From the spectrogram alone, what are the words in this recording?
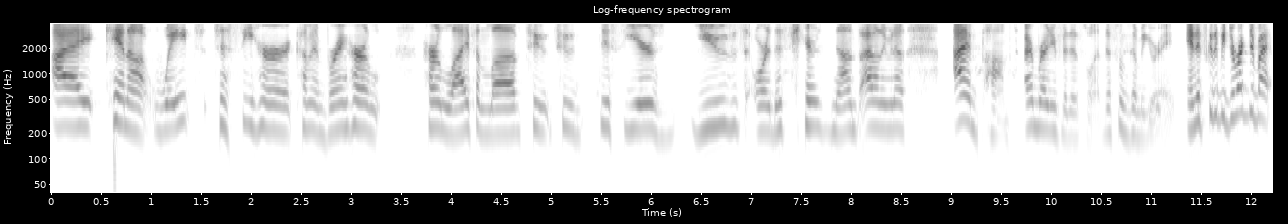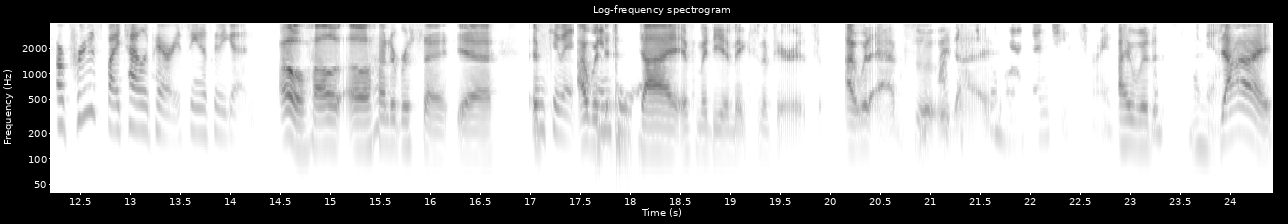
I cannot wait to see her come and bring her her life and love to to this year's youths or this year's nuns. I don't even know. I'm pumped. I'm ready for this one. This one's gonna be great, and it's gonna be directed by or produced by Tyler Perry, so you know it's gonna be good. Oh, how oh, 100%. Yeah. If into it. I would into it. die if Madea makes an appearance. I would Oh, absolutely could die. Imagine, Jesus Christ. I would oh, oh, yeah. die.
